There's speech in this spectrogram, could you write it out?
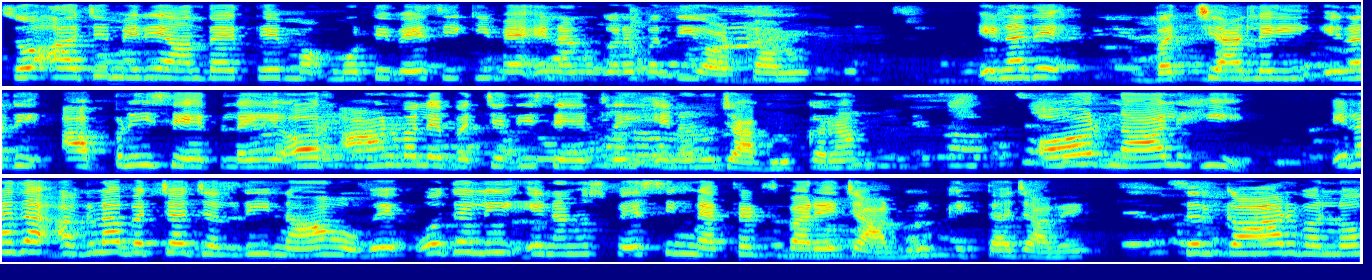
ਸੋ ਅੱਜ ਮੇਰੇ ਆਉਣ ਦਾ ਇੱਥੇ ਮੋਟਿਵ ਇਹ ਸੀ ਕਿ ਮੈਂ ਇਹਨਾਂ ਨੂੰ ਗਰਭਵਤੀ ਔਰਤਾਂ ਨੂੰ ਇਹਨਾਂ ਦੇ ਬੱਚਿਆਂ ਲਈ ਇਹਨਾਂ ਦੀ ਆਪਣੀ ਸਿਹਤ ਲਈ ਔਰ ਆਉਣ ਵਾਲੇ ਬੱਚੇ ਦੀ ਸਿਹਤ ਲਈ ਇਹਨਾਂ ਨੂੰ ਜਾਗਰੂਕ ਕਰਾਂ। ਔਰ ਨਾਲ ਹੀ ਇਹਨਾਂ ਦਾ ਅਗਲਾ ਬੱਚਾ ਜਲਦੀ ਨਾ ਹੋਵੇ, ਉਹਦੇ ਲਈ ਇਹਨਾਂ ਨੂੰ ਸਪੇਸਿੰਗ ਮੈਥਡਸ ਬਾਰੇ ਜਾਗਰੂਕ ਕੀਤਾ ਜਾਵੇ। ਸਰਕਾਰ ਵੱਲੋਂ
